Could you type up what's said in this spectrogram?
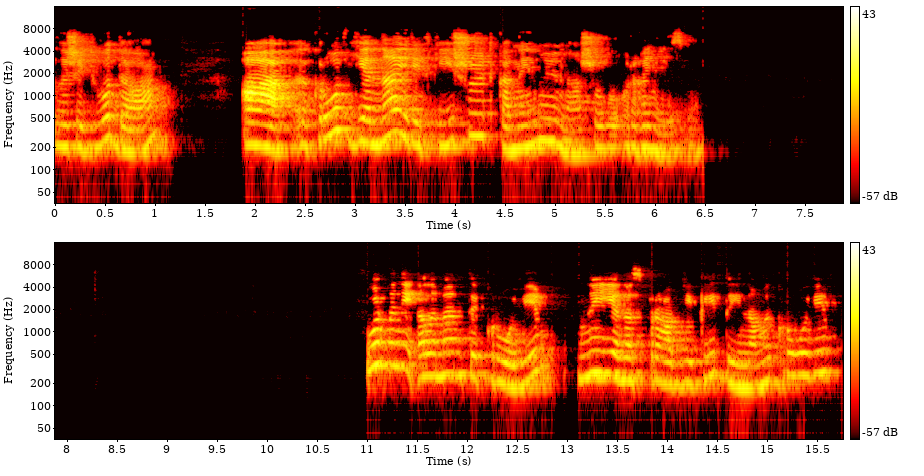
лежить вода а кров є найрідкішою тканиною нашого організму. Формені елементи крові не є насправді клітинами крові.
